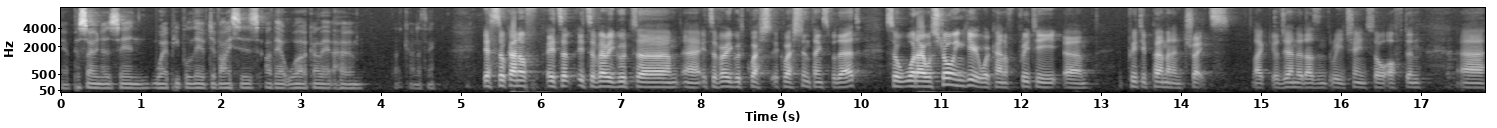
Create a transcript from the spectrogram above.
you know, personas in where people live, devices, are they at work, are they at home, that kind of thing? Yes, so kind of, it's a, it's a very good, um, uh, it's a very good quest question. Thanks for that. So what I was showing here were kind of pretty, um, pretty permanent traits. Like your gender doesn't really change so often. Uh,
